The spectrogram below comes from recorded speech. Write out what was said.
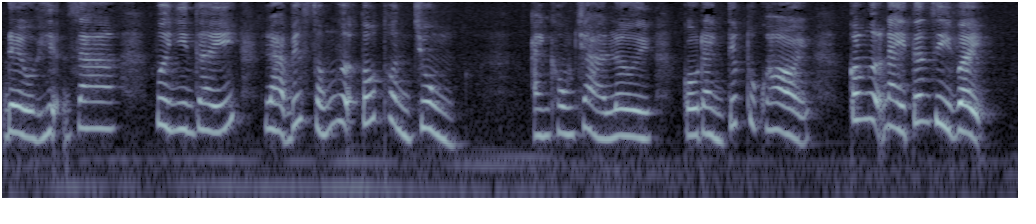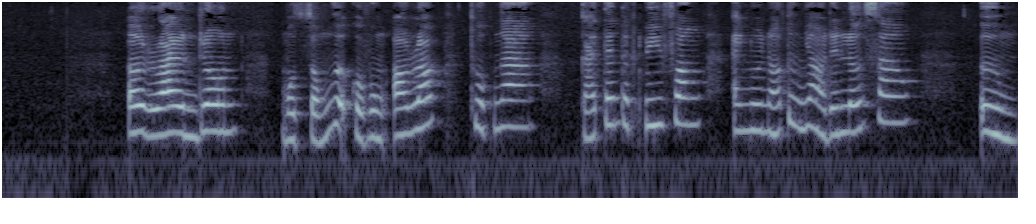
đều hiện ra. Vừa nhìn thấy là biết sống ngựa tốt thuần chủng. Anh không trả lời. Cô đành tiếp tục hỏi, Con ngựa này tên gì vậy? Orion Drone, Một giống ngựa của vùng Orlok thuộc Nga. Cái tên thật uy phong. Anh nuôi nó từ nhỏ đến lớn sao? Ừm,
